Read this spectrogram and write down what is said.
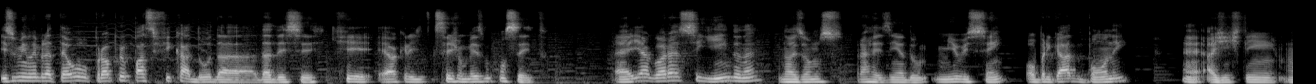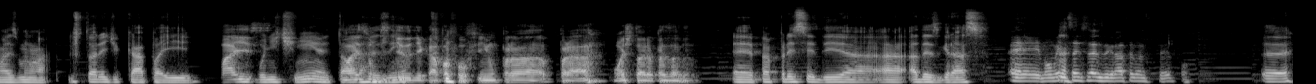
Isso me lembra até o próprio pacificador da, da DC, que eu acredito que seja o mesmo conceito. É, e agora, seguindo, né? Nós vamos para a resenha do 1100. Obrigado, Bonnie. É, a gente tem mais uma história de capa aí mais, bonitinha e tal. Mais um resenha. pedido de capa fofinho para uma história pesada. É, para preceder a, a, a, desgraça. É, momentos antes da desgraça acontecer, pô. É.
